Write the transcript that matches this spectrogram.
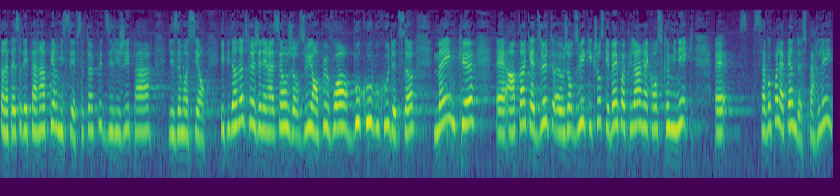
on appelle ça des parents permissifs. C'est un peu dirigé par les émotions. Et puis dans notre génération aujourd'hui, on peut voir beaucoup, beaucoup de ça. Même que, euh, en tant qu'adulte, aujourd'hui, quelque chose qui est bien populaire quand on se communique, euh, ça vaut pas la peine de se parler.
